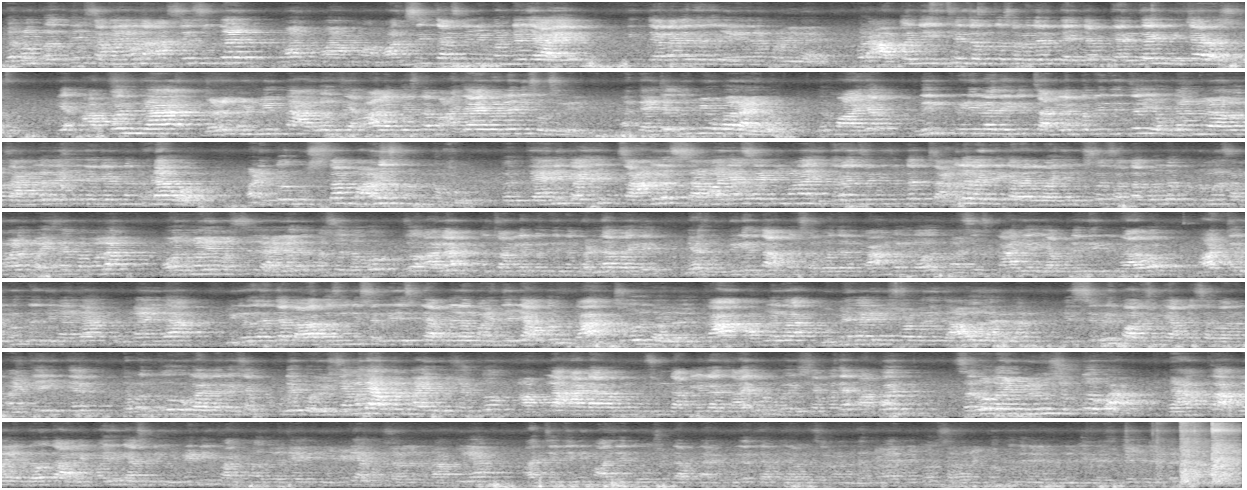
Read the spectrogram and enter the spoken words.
तर मग प्रत्येक समाजामध्ये असे सुद्धा मा- मानसिकता असलेली मंडळी आहेत की त्याला काही त्याचं घेणं पडलेलं आहे. पण आपण जे इथे जमतो सर्वजण त्यांच्या त्यांचा एक विचार असतो की आपण ज्या जडणघडणीतनं आलो ते हाल अपेक्षा माझ्या आईवडिलांनी सोचले आणि त्याच्यातून मी उभा राहिलो. तर माझ्या पुढील पिढीला देखील चांगल्या पद्धतीचं योगदान मिळावं चांगलं काहीतरी त्याच्याकडनं घडावं आणि तो नुसता माणूस म्हणून नको. तर त्याने काहीतरी चांगलं समाजासाठी म्हणा इतरांसाठी सुद्धा चांगलं काहीतरी करायला पाहिजे. नुसतं स्वतःपर्यंत कुटुंब सांभाळ पैसा कमवला मौजमध्ये मस्ती राहिला तर असं नको. जो आला तो चांगल्या पद्धतीनं घडला पाहिजे. या भूमिकेत आपण सर्वजण काम करत आहोत. असंच कार्य यापुढे देखील राहावं. आजच्या विमुक्त दिनाच्या पुन्हा एकदा इंग्रजांच्या काळापासून ही सगळी हिस्ट्री आपल्याला माहिती आहे की आपण का चोर झालोय? का आपल्याला गुन्हेगारी विश्वामध्ये जावं लागलं? हे सगळी पार्श्वभूमी आपल्या सर्वांना माहिती आहे इथे. त्यामुळे तो उघडण्यापेक्षा पुढे भविष्यामध्ये आपण काय करू शकतो? आपला हा डाग आपण पुसून टाकलेला आहे. पण भविष्यामध्ये आपण सर्व काही मिळू शकतो का? हे हक्क आपल्याला मिळवता आले पाहिजे. यासाठी युनिटी फार महत्वाची आहे. युनिटी आपण सर्वांना दाखवूया आजच्या दिनी माझे दोन शब्द आपण ऐकूया त्याबद्दल आपण सर्वांना धन्यवाद देतो. सर्वांनी फक्त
